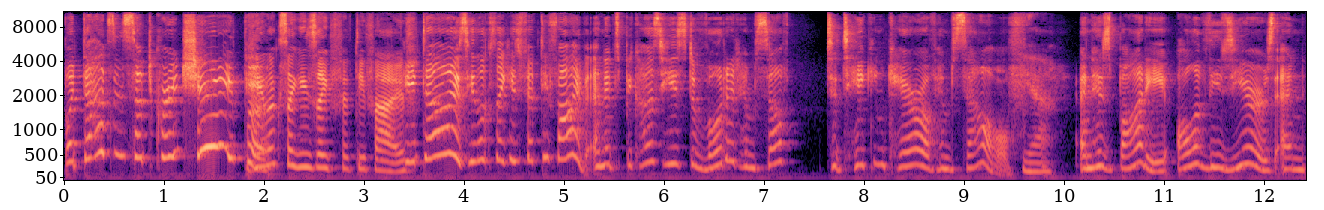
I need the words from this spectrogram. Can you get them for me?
But dad's in such great shape. He looks like he's like 55. He does. He looks like he's 55. And it's because he's devoted himself to taking care of himself yeah. and his body all of these years. And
